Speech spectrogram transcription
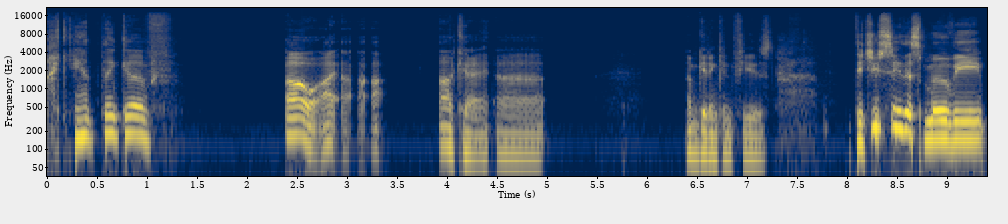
I can't think of. Oh, I, I, I okay. Uh, I'm getting confused. Did you see this movie?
